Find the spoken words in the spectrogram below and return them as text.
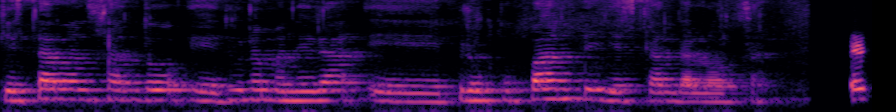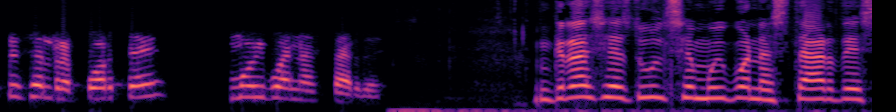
que está avanzando eh, de una manera eh, preocupante y escandalosa. Este es el reporte. Muy buenas tardes. Gracias, Dulce. Muy buenas tardes.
